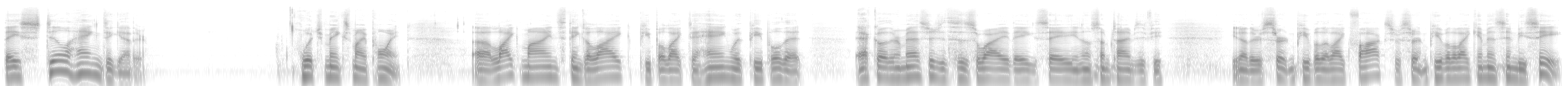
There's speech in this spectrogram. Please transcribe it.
they still hang together. Which makes my point. Uh, like minds think alike. People like to hang with people that echo their message. This is why they say, you know, sometimes if you, you know, there's certain people that like Fox or certain people that like MSNBC.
